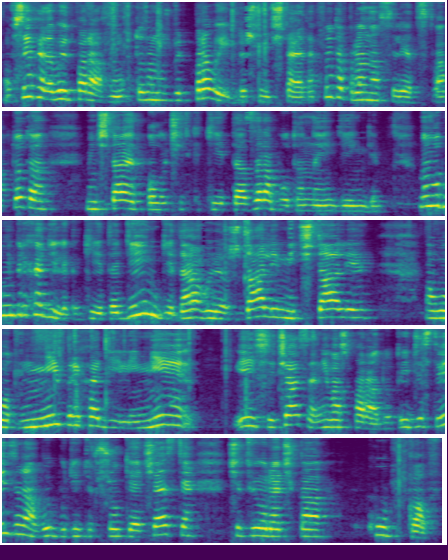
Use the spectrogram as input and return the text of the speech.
У всех это будет по-разному. Кто-то, может быть, про выигрыш мечтает, а кто-то про наследство, а кто-то мечтает получить какие-то заработанные деньги. Ну вот не приходили какие-то деньги, да, вы ждали, мечтали, вот, не приходили, не... И сейчас они вас порадуют. И действительно, вы будете в шоке от счастья. Четверочка кубков.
